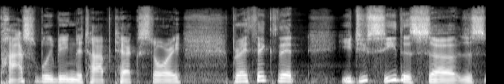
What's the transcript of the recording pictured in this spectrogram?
possibly being the top tech story. But I think that you do see this uh, this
